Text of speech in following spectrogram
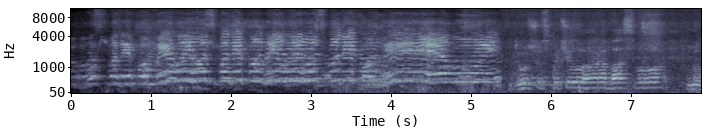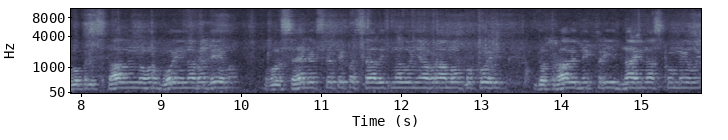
Господи, помилуй, Господи, помилуй, Господи, помилуй. Душу спочилого раба свого, новопредставленого воїна Вадима, в оселях святих поселить на луні Авраама в покої, до праведних приєднай нас помилуй,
